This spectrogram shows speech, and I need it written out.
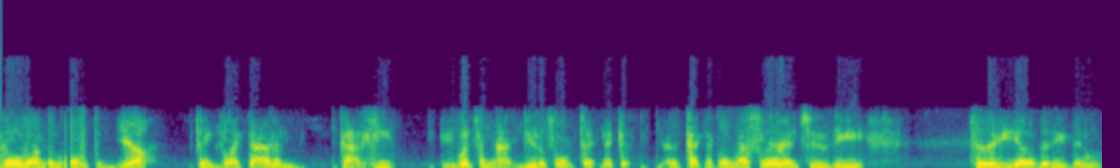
throat on the rope and Yeah. things like that and got heat. He went from that beautiful technic, uh, technical wrestler into the to the heel that he knew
